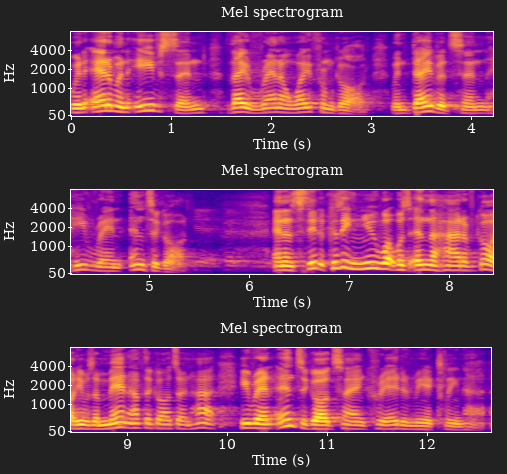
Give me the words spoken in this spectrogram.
When Adam and Eve sinned, they ran away from God. When David sinned, he ran into God. And instead, because he knew what was in the heart of God, he was a man after God's own heart, he ran into God saying, Created me a clean heart.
